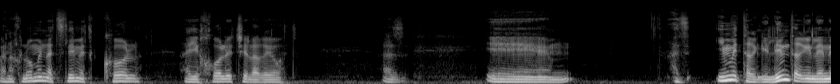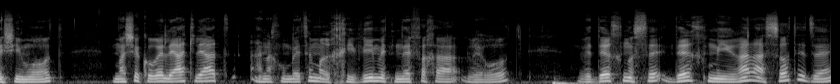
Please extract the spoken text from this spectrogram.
אנחנו לא מנצלים את כל היכולת של הריאות. אז, אמ, אז אם מתרגלים תרגילי נשימות, מה שקורה לאט לאט, אנחנו בעצם מרחיבים את נפח הריאות, ודרך נושא, דרך מהירה לעשות את זה,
